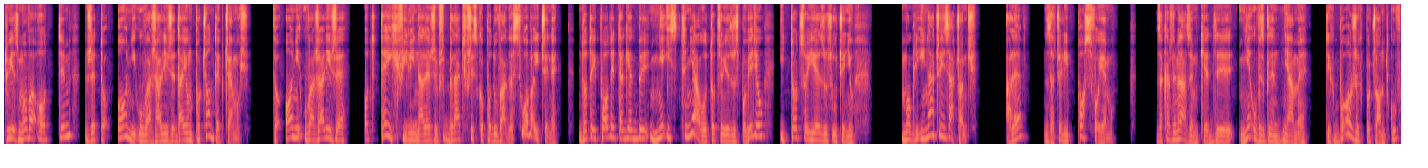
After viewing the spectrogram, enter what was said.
Tu jest mowa o tym, że to oni uważali, że dają początek czemuś. To oni uważali, że od tej chwili należy brać wszystko pod uwagę słowa i czyny. Do tej pory tak jakby nie istniało to, co Jezus powiedział i to, co Jezus uczynił. Mogli inaczej zacząć, ale zaczęli po swojemu. Za każdym razem, kiedy nie uwzględniamy tych bożych początków,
